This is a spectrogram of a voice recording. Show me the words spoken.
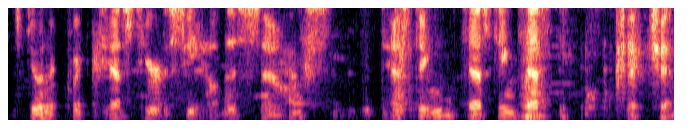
just doing a quick test here to see how this sounds. Testing, testing, testing. Check, check.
